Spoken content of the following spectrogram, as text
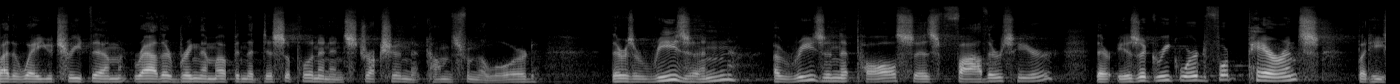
by the way you treat them. Rather, bring them up in the discipline and instruction that comes from the Lord. There is a reason, a reason that Paul says fathers here. There is a Greek word for parents, but he,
